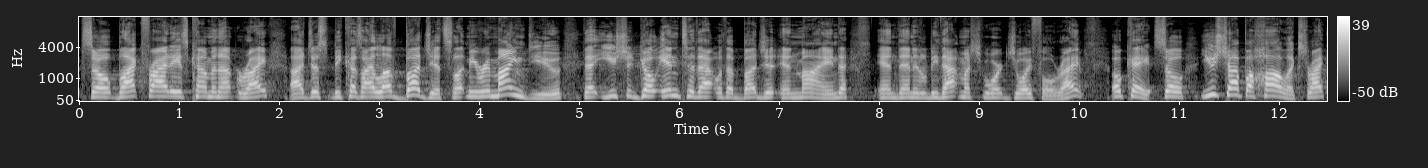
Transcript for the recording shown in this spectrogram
So Black Friday is coming up, right? Uh, just because I love budgets, let me remind you that you should go into that with a budget in mind, and then it'll be that much more joyful, right? Okay, so you shopaholics, right?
